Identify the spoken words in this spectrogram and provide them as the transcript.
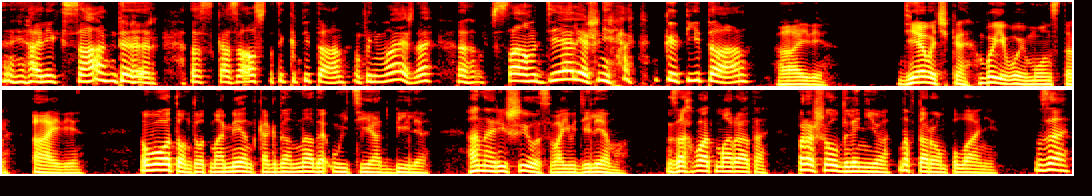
Александр сказал, что ты капитан. Понимаешь, да? В самом деле ж не капитан». Айви. Девочка, боевой монстр. Айви. Вот он тот момент, когда надо уйти от Биля. Она решила свою дилемму. Захват Марата прошел для нее на втором плане. За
